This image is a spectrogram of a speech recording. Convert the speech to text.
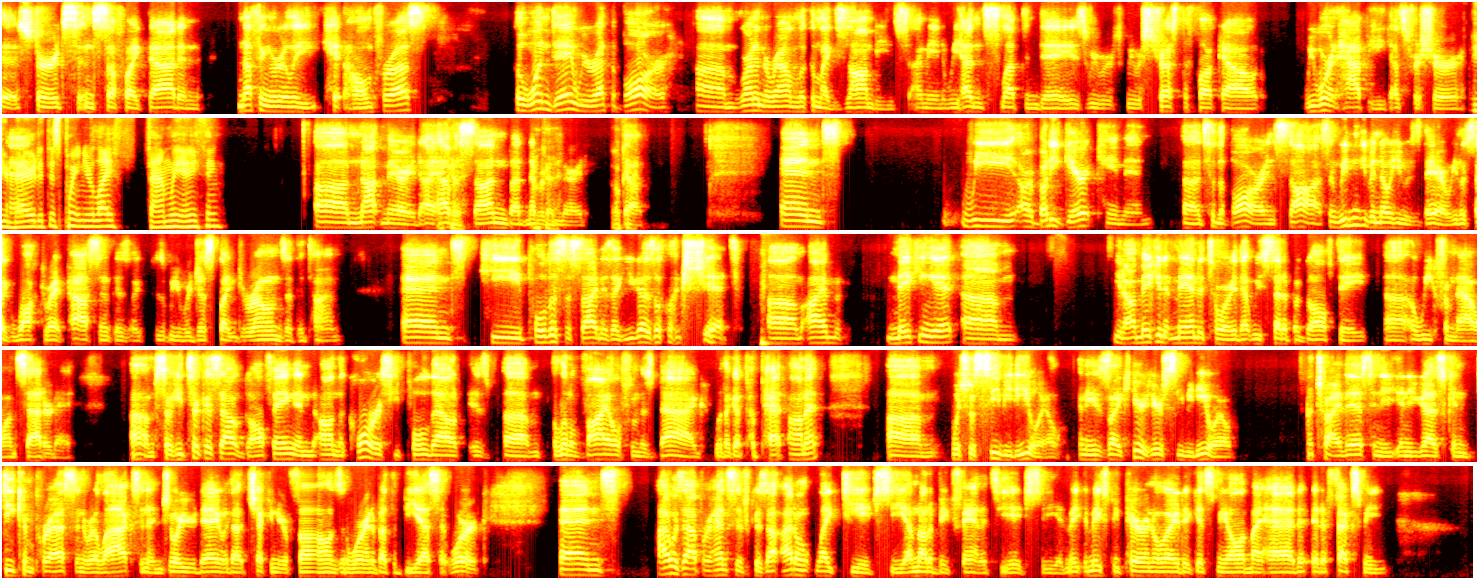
uh, shirts and stuff like that, and nothing really hit home for us. But one day we were at the bar, um, running around looking like zombies. I mean, we hadn't slept in days. We were we were stressed the fuck out. We weren't happy, that's for sure. Are you and, married at this point in your life? Family? Anything? Uh, not married. I have okay. a son, but never okay. been married. Okay. Yeah. And we, our buddy Garrett came in uh, to the bar and saw us, and we didn't even know he was there. We just like walked right past him because like because we were just like drones at the time. And he pulled us aside and he's like, "You guys look like shit. Um, I'm making it." Um, you know, I'm making it mandatory that we set up a golf date uh, a week from now on Saturday. Um, so he took us out golfing, and on the course, he pulled out his um, a little vial from his bag with like a pipette on it, um, which was CBD oil. And he's like, "Here, here's CBD oil. Try this, and you, and you guys can decompress and relax and enjoy your day without checking your phones and worrying about the BS at work." And I was apprehensive because I, I, don't like THC. I'm not a big fan of THC. It, ma- it makes me paranoid. It gets me all in my head. It affects me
